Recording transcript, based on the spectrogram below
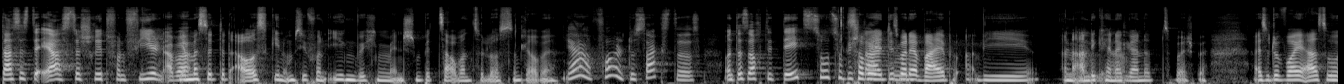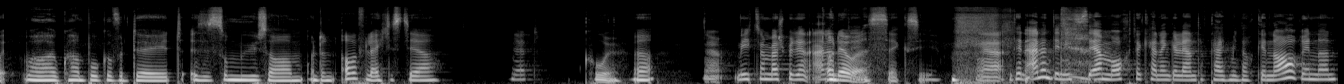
das ist der erste Schritt von vielen, aber ja, man sollte ausgehen, um sie von irgendwelchen Menschen bezaubern zu lassen, glaube ich. ja, voll, du sagst das. Und das auch die Dates so zu gestalten. ich, das war der Vibe, wie Ein Andi Andi, kennengelernt habe, zum Beispiel. Also da war ich auch so, oh, ich habe keinen Bock auf ein Date, es ist so mühsam. Und dann, aber vielleicht ist der Nett. cool, ja. Ja, wie ich zum Beispiel den einen, Und er den, war sexy. ja, den einen, den ich sehr mochte, kennengelernt habe, kann ich mich noch genau erinnern,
